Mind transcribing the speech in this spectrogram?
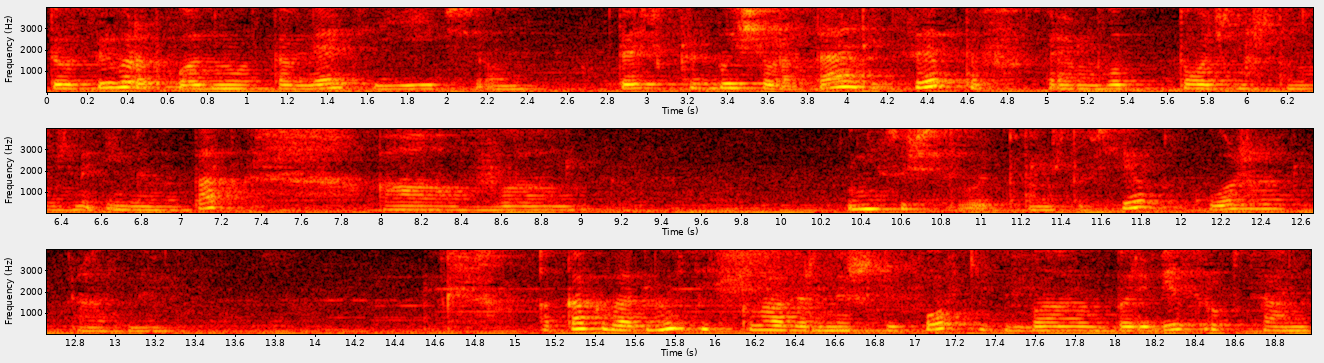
то сыворотку одну оставляйте и все. То есть, как бы еще раз, да, рецептов прям вот точно, что нужно именно так, а в... не существует, потому что у всех кожа разная. А как вы относитесь к лазерной шлифовке в борьбе с рубцами?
